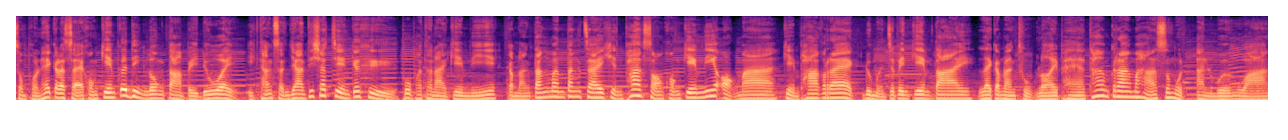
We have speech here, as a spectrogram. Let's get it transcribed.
ส่งผลให้กระแสของเกมก็ดิ่งลงตามไปด้วย อีกทั้งสัญญาณที่ชัดเจนก็คือ ผู้พัฒนาเกมนี้กำลังตั้งมั่นตั้งใจเขียนภาค 2 ของเกมนี้ออกมาเกมภาคแรกดูเหมือนจะเป็นเกมตาย และกำลังถูกลอยแพท่ามกลางมหาสมุทรอันเวิงว้าง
